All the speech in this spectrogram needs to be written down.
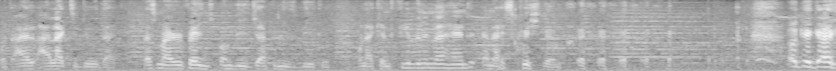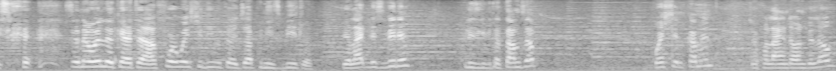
but I, I like to do that. That's my revenge on the Japanese beetle. When I can feel them in my hand and I squish them. okay guys, so now we look at uh, four ways to deal with a Japanese beetle. If you like this video, please give it a thumbs up. Question, comment, drop a line down below.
